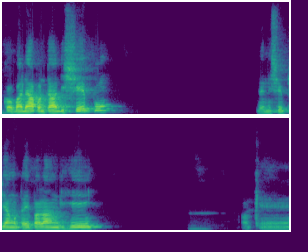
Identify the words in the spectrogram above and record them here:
Kwa baada hapo nitaadi shape. Then shape yangu nitaipa rangi hii. Okay.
